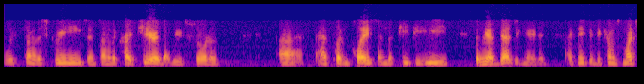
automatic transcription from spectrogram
with some of the screenings and some of the criteria that we've sort of uh, have put in place and the PPE that we have designated, I think it becomes much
